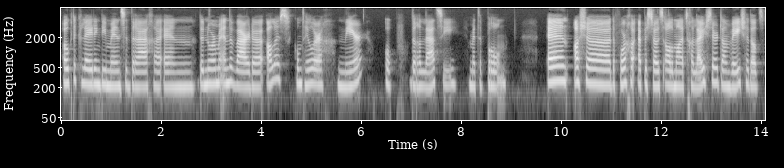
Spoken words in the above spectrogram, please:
ook de kleding die mensen dragen en de normen en de waarden. Alles komt heel erg neer op de relatie met de bron. En als je de vorige episodes allemaal hebt geluisterd, dan weet je dat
